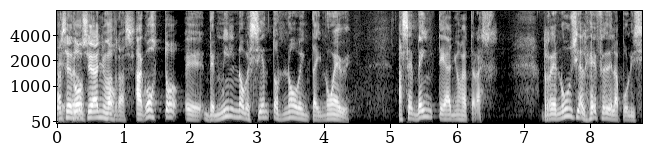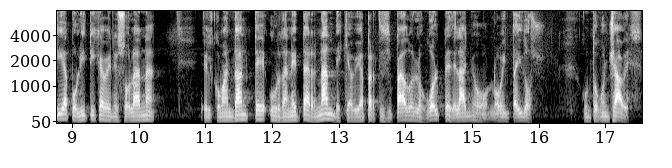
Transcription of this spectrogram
Hace 12 años atrás. Agosto eh, de 1999, hace 20 años atrás, renuncia el jefe de la policía política venezolana, el comandante Urdaneta Hernández, que había participado en los golpes del año 92, junto con Chávez.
